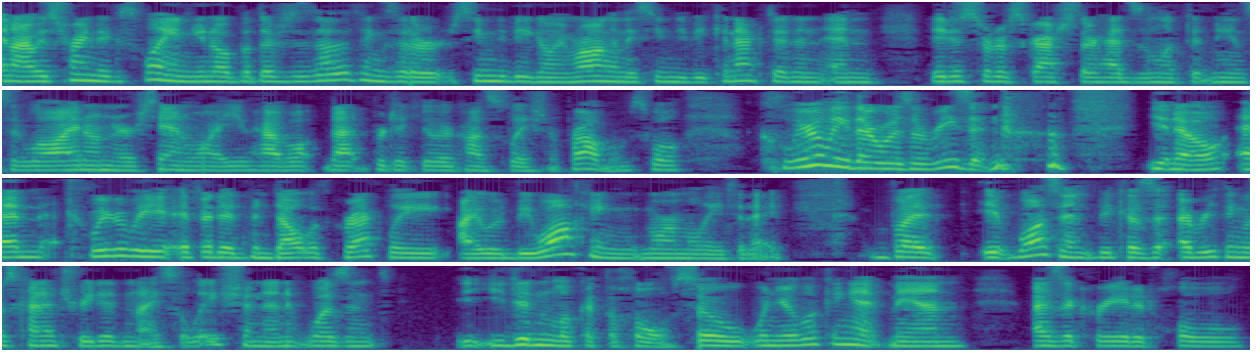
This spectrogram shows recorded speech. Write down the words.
and I was trying to explain, you know, but there's these other things that are, seem to be going wrong and they seem to be connected and, and they just sort of scratched their heads and looked at me and said, well, I don't understand why you have that particular constellation of problems. Well, clearly there was a reason, you know, and clearly if it had been dealt with correctly, I would be walking normally today. But it wasn't because everything was kind of treated in isolation and it wasn't, you didn't look at the whole. So when you're looking at man as a created whole,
